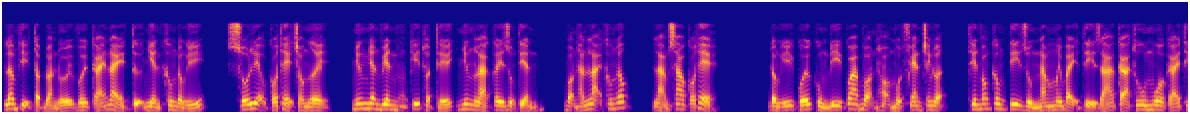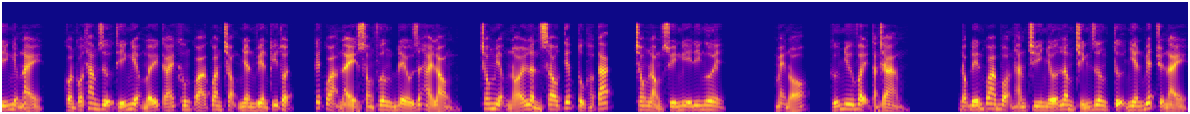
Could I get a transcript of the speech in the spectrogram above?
lâm thị tập đoàn đối với cái này tự nhiên không đồng ý, số liệu có thể cho ngươi, nhưng nhân viên kỹ thuật thế nhưng là cây dụng tiền, bọn hắn lại không đốc, làm sao có thể? Đồng ý cuối cùng đi qua bọn họ một phen tranh luận, thiên vong công ty dùng năm mươi bảy tỷ giá cả thu mua cái thí nghiệm này, còn có tham dự thí nghiệm mấy cái không quá quan trọng nhân viên kỹ thuật, kết quả này song phương đều rất hài lòng, trong miệng nói lần sau tiếp tục hợp tác, trong lòng suy nghĩ đi ngươi. Mẹ nó, cứ như vậy tàn tràng. Đọc đến qua bọn hắn trí nhớ lâm chính dương tự nhiên biết chuyện này,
